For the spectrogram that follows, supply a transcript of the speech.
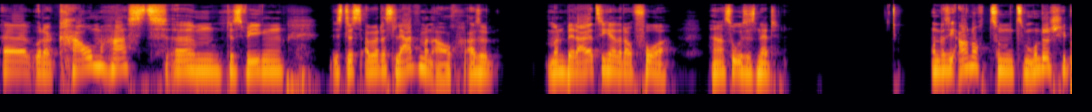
äh, oder kaum hast. Ähm, deswegen ist das, aber das lernt man auch. Also man bereitet sich ja darauf vor. Ja, so ist es nicht. Und was ich auch noch zum, zum Unterschied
